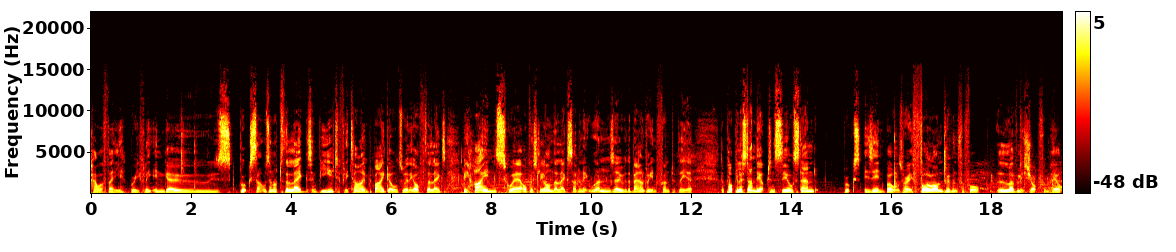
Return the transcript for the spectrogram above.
power failure briefly. In goes Brooks. That was not to the legs and beautifully timed by Goldsworthy off the legs behind square, obviously on the leg side, and it runs over the boundary in front of the uh, the popular stand, the Upton Steel stand. Brooks is in. Bowls very full on, driven for four. Lovely shot from Hill.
